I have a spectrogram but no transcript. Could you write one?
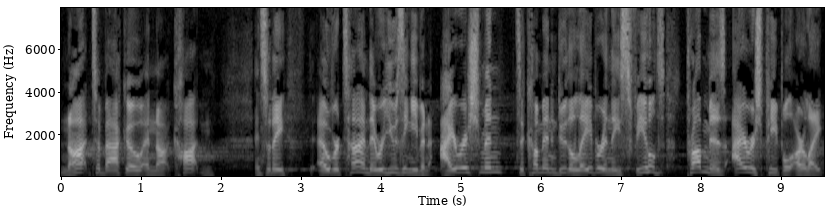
not tobacco and not cotton. And so they, over time, they were using even Irishmen to come in and do the labor in these fields. Problem is, Irish people are like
